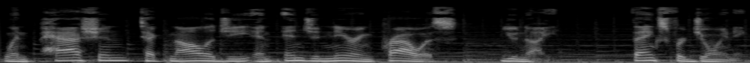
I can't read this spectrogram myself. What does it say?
when passion, technology, and engineering prowess unite. Thanks for joining.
